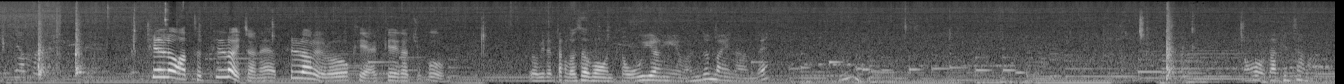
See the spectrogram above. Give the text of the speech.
진짜. 필러 같은 필러 있잖아요 필러를 이렇게 얇게 해가지고 여기다 딱 넣어서 먹으니까 오이향이 완전 많이 나는데 음. 어나 괜찮아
